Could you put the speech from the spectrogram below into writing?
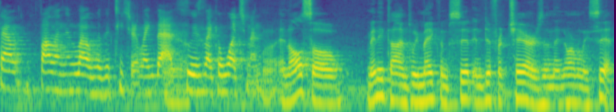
fall, fallen in love with a teacher like that, who is like a watchman. And also, many times we make them sit in different chairs than they normally sit.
